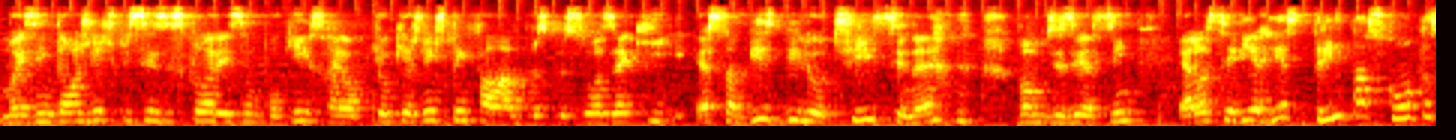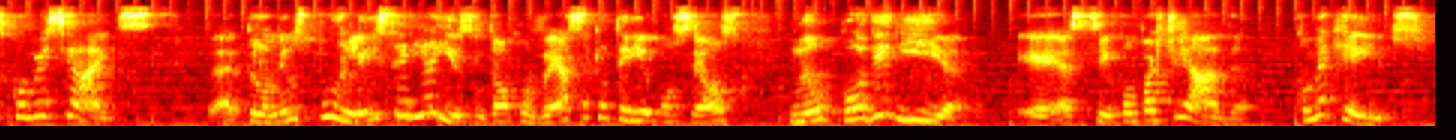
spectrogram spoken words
Mas então a gente precisa esclarecer um pouquinho, Israel, porque o que a gente tem falado para as pessoas é que essa bisbilhotice, né, vamos dizer assim, ela seria restrita às contas comerciais. É, pelo menos por lei seria isso. Então a conversa que eu teria com o Celso não poderia é, ser compartilhada. Como é que é isso?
